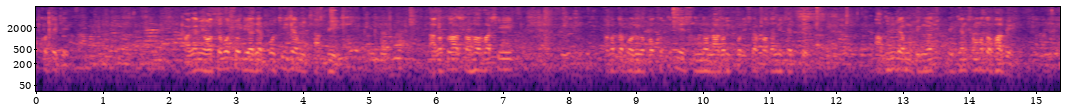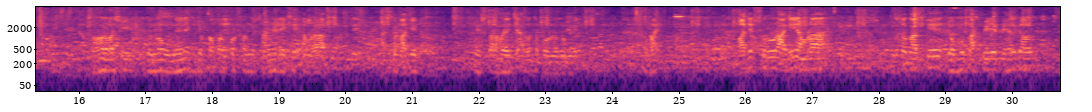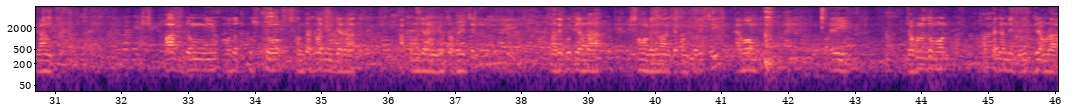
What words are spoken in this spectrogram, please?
পক্ষ থেকে। আগামী অর্থ বছর দুই হাজার পঁচিশ এবং ছাব্বিশ, আগরতলা শহরবাসীর আগরতলা পৌরনিগমের পক্ষ থেকে সুন্দর নাগরিক পরিষেবা প্রদানের ক্ষেত্রে আধুনিক এবং বিজ্ঞান- বিজ্ঞানসম্মতভাবে শহরবাসীর জন্য উন্নয়নের কিছু প্রকল্পর সঙ্গে সামনে রেখে আমরা আজকে বাজেট পেশ করা হয়েছে আগরতলা পৌর নিগমের সভায়। বাজেট শুরুর আগেই আমরা গতকালকে জম্মু কাশ্মীরে পেহেলগাঁও গ্রাম পাক জঙ্গি মদতপুষ্ট সন্ত্রাসবাদী যারা আক্রমণ যারা নিহত হয়েছেন, তাদের প্রতি আমরা সমবেদনা জ্ঞাপন করেছি এবং এই জঘন্যতম হত্যাকাণ্ডের বিরুদ্ধে আমরা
